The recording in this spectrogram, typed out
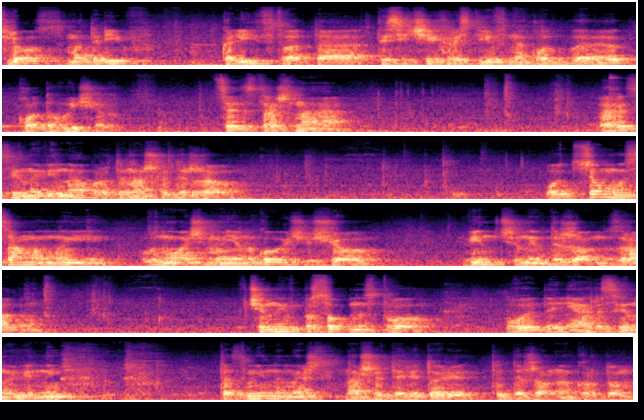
сльоз матерів, каліцтва та тисячі хрестів на е, кладовищах. Це страшна агресивна війна проти нашої держави. От цьому саме ми обвинувачуємо Януковича, що він вчинив державну зраду, вчинив пособництво у веденні агресивної війни та зміни меж нашої території та державного кордону.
